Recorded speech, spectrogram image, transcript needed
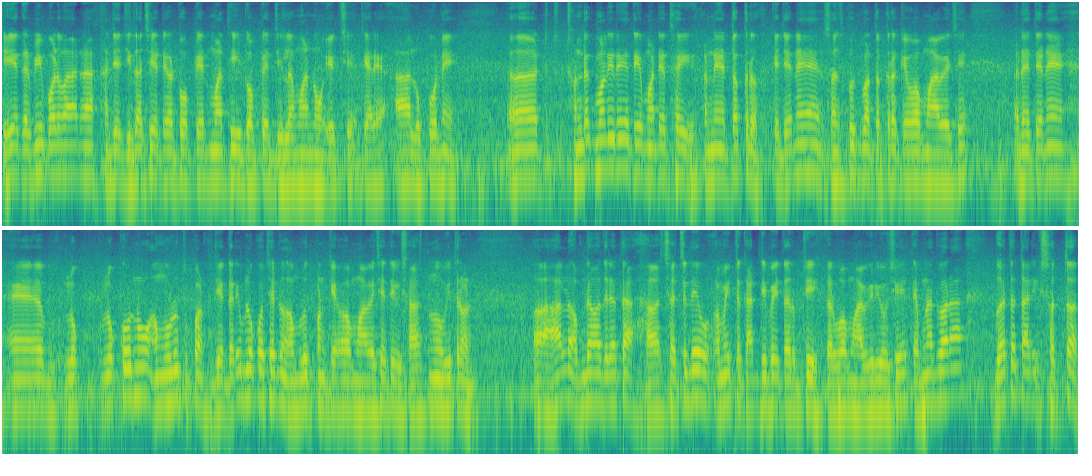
જે ગરમી પડવાના જે જિલ્લા છે તે ટોપ ટેનમાંથી ટોપ ટેન જિલ્લામાંનો એક છે. ત્યારે આ લોકોને ઠંડક મળી રહે તે માટે થઈ અને તક્ર, કે જેને સંસ્કૃતમાં તક્ર કહેવામાં આવે છે અને તેને લોક- લોકોનું અમૃત પણ, જે ગરીબ લોકો છે તેનું અમૃત પણ કહેવામાં આવે છે તેવી શ્વાસનું વિતરણ હાલ અમદાવાદ રહેતા સચદેવ અમિત કાંતિભાઈ તરફથી કરવામાં આવી રહ્યું છે. તેમના દ્વારા ગત તારીખ સત્તર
